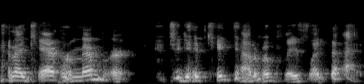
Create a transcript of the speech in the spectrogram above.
and I can't remember to get kicked out of a place like that.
